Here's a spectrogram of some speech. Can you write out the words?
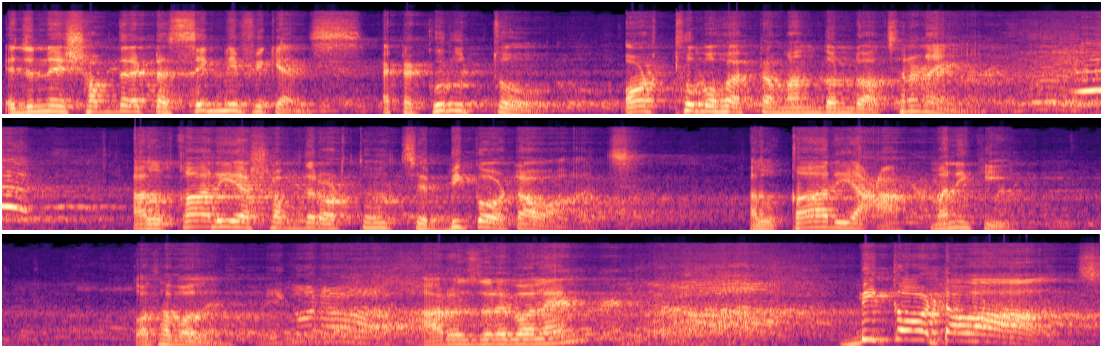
এজন্য এই শব্দের একটা সিগনিফিক্যান্স একটা গুরুত্ব, অর্থবহ একটা মানদণ্ড আছে না নাই? আল কারিয়া শব্দের অর্থ হচ্ছে বিকট আওয়াজ। আল কারিয়া মানে কি? কথা বলেন। আরও জোরে বলেন। বিকট আওয়াজ।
